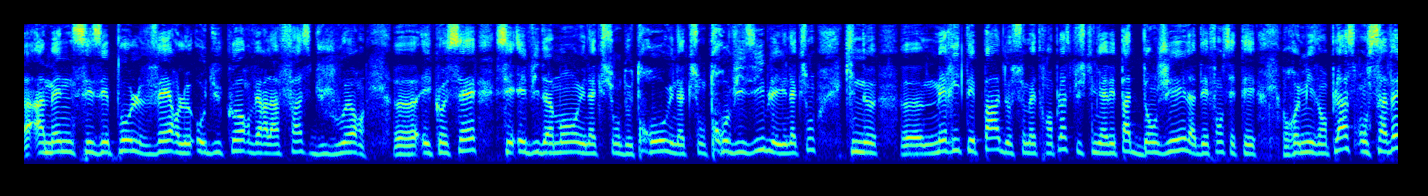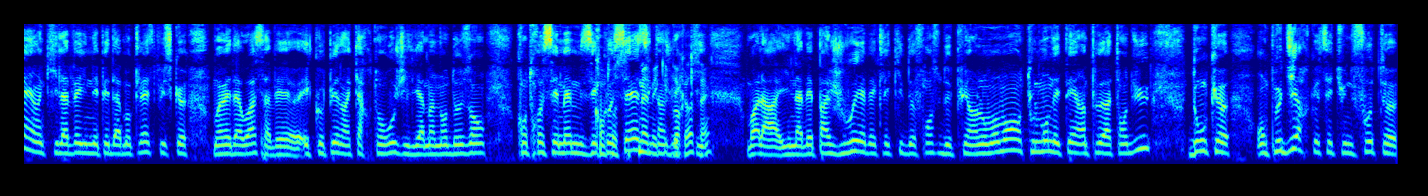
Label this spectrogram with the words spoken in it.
amène ses épaules vers le haut du corps, vers la face du joueur euh, écossais. C'est évidemment une action de trop, une action trop visible et une action qui ne euh, méritait pas de se mettre en place puisqu'il n'y avait pas de danger. La défense était remise en place. On savait hein, qu'il avait une épée Damoclès puisque Mohamed Awas avait écopé d'un carton rouge il y a maintenant deux ans contre ces mêmes Écossais. C'est un joueur qui, voilà, il n'avait pas joué avec l'équipe de France depuis un long moment. Tout le monde était un peu attendu. Donc, euh, on peut dire que c'est une faute euh,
